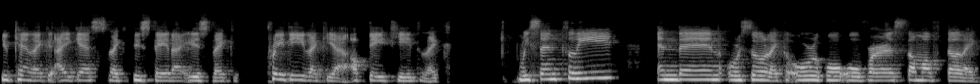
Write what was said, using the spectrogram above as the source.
you can like, I guess like this data is like pretty like, yeah, updated like recently. And then also like or go over some of the like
